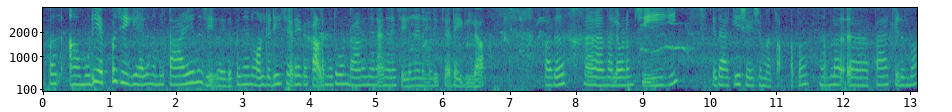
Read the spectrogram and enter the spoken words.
അപ്പോൾ ആ മുടി എപ്പോൾ ചീകിയാലും നമ്മൾ താഴേന്ന് ചെയ്യുക ഇതിപ്പോൾ ഞാൻ ഓൾറെഡി ചെടയൊക്കെ കളഞ്ഞതുകൊണ്ടാണ് ഞാൻ അങ്ങനെ ചെയ്യുന്നതിന് മുടി ചെടയില്ല അപ്പോൾ അത് നല്ലവണ്ണം ചീകി ഇതാക്കിയ ശേഷം മാത്രം. അപ്പം നമ്മൾ പാക്ക് ഇടുമ്പോൾ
